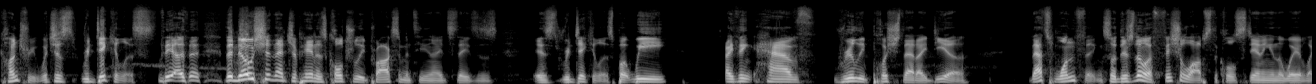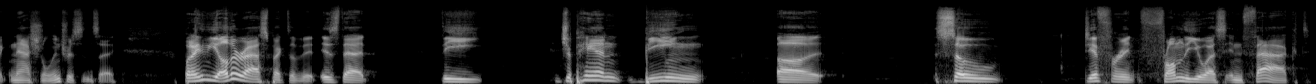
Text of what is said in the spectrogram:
country, which is ridiculous. The, the the notion that Japan is culturally proximate to the United States is is ridiculous. But we, I think, have really push that idea. That's one thing. So there's no official obstacles standing in the way of like national interest in say. But I think the other aspect of it is that the Japan being uh, so different from the US, in fact,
